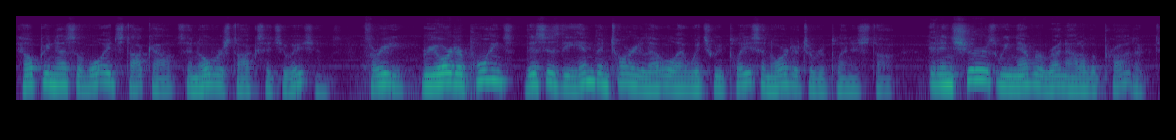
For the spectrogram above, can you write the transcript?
helping us avoid stockouts and overstock situations. 3. Reorder points. This is the inventory level at which we place an order to replenish stock. It ensures we never run out of a product.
